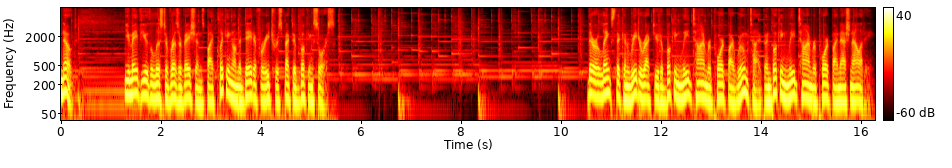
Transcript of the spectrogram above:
Note. You may view the list of reservations by clicking on the data for each respective booking source. There are links that can redirect you to Booking Lead Time Report by room type and Booking Lead Time Report by nationality.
